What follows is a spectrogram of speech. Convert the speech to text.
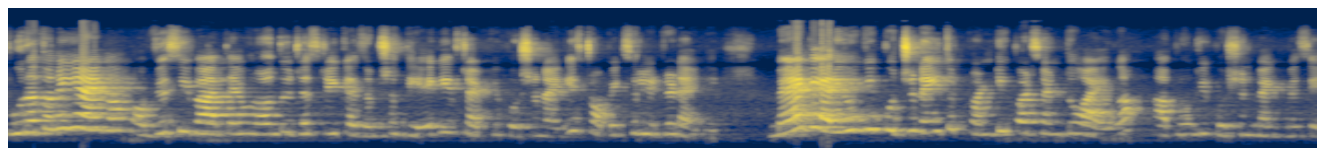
पूरा तो नहीं आएगा ऑब्वियसली बात है। उन्होंने तो जस्ट एक एजम्पन दिया है कि इस टाइप के क्वेश्चन आएँगे इस टॉपिक से रिलेटेड आएँगे। मैं कह रही हूँ कि कुछ नहीं तो ट्वेंटी परसेंट तो आएगा आप लोगों के क्वेश्चन बैंक में से।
